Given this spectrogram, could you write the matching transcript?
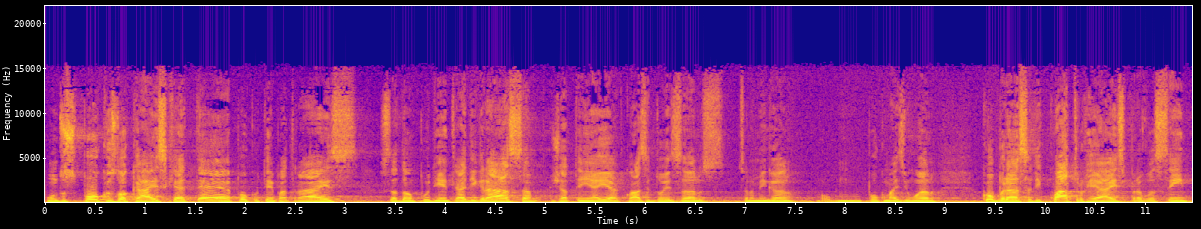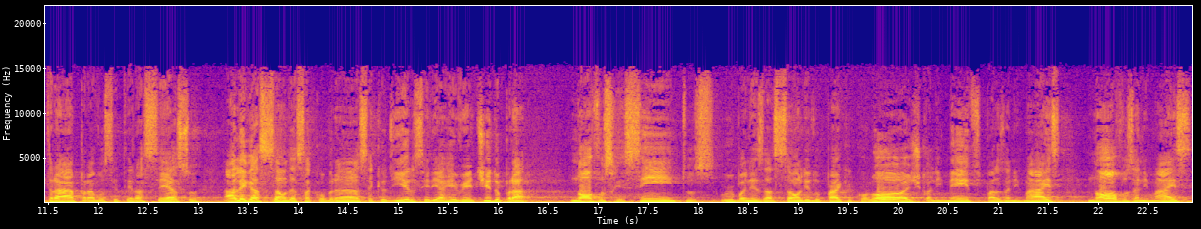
Um dos poucos locais que até pouco tempo atrás o cidadão podia entrar de graça, já tem aí há quase dois anos, se não me engano, um pouco mais de um ano, cobrança de quatro reais para você entrar, para você ter acesso. A alegação dessa cobrança é que o dinheiro seria revertido para novos recintos, urbanização ali do parque ecológico, alimentos para os animais, novos animais.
